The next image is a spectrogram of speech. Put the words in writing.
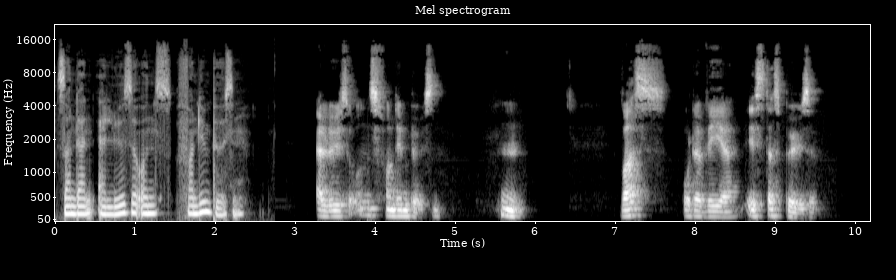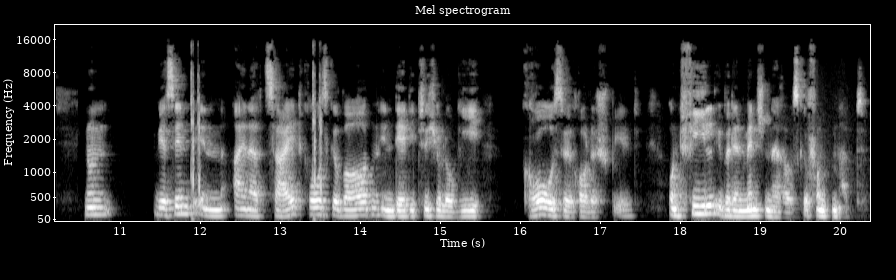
sondern erlöse uns von dem Bösen. Erlöse uns von dem Bösen. Hm. Was oder wer ist das Böse? Nun, wir sind in einer Zeit groß geworden, in der die Psychologie große Rolle spielt und viel über den Menschen herausgefunden hat.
